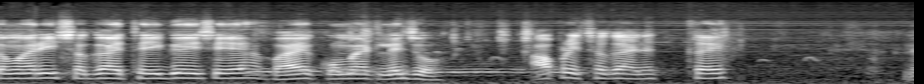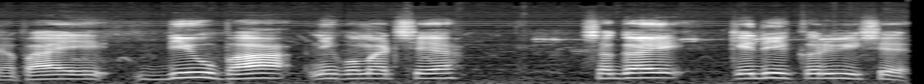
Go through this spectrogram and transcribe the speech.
તમારી સગાઈ થઈ ગઈ છે, ભાઈ કોમેન્ટ લેજો. આપણી સગાઈ નથી થઈ. ને ભાઈ દીવભાની કોમેન્ટ છે, સગાઈ કેદી કરવી છે?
